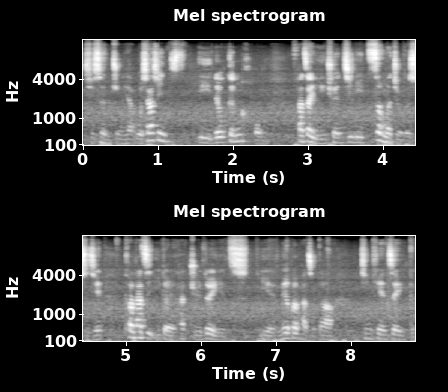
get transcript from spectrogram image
其实很重要。我相信以刘畊宏他在演艺圈经历这么久的时间，靠他自己一个人，他绝对也也没有办法走到今天这个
